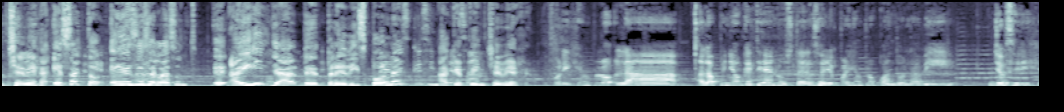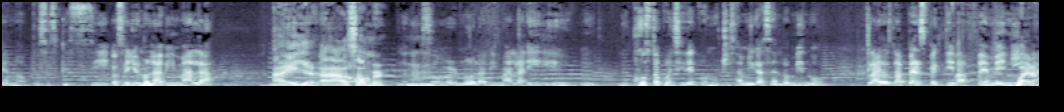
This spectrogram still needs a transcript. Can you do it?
Pinche vieja. pinche Exacto, vieja. ese es el asunto. Eh, ahí ya te predispone es que es a que pinche vieja. Por ejemplo, la, la opinión que tienen ustedes, o yo, por ejemplo, cuando la vi, yo sí dije, no, pues es que sí. O sea, yo no la vi mala. A ella, a No, Summer. A Summer, no la vi mala. Y, y- y justo coincidí con muchas amigas en lo mismo. Claro, es la perspectiva femenina. Bueno,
